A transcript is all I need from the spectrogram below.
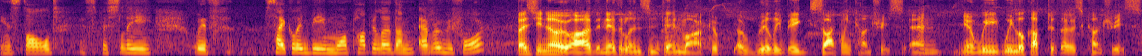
installed, especially with cycling being more popular than ever before. As you know, uh, the Netherlands and Denmark are, are really big cycling countries, and you know we, we look up to those countries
